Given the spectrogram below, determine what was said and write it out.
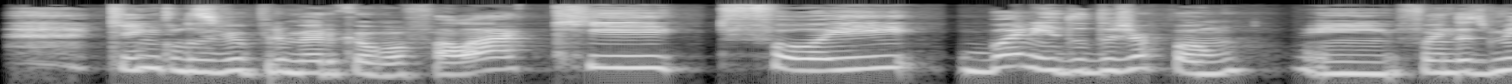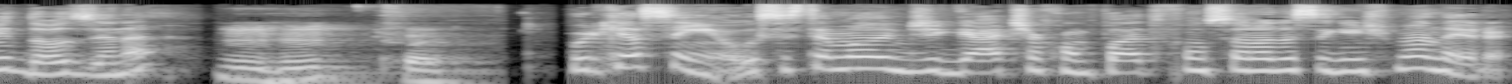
que é inclusive o primeiro que eu vou falar, que foi banido do Japão. Em, foi em 2012, né? Uhum, foi. Porque assim, o sistema de gacha completo funciona da seguinte maneira.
